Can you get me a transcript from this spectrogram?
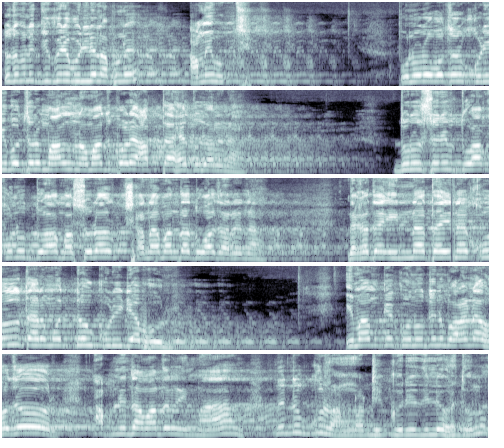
তো তুমি কী করে বললেন আপনি? আমি বলছি, পনেরো বছর, কুড়ি বছর মাল নমাজ পড়ে আত্মা হেতু জানে না। দুরু শরীফ দোয়া কোনো দোয়া মাসুরা সানাবান্দা দোয়া জানে না। দেখা যায়, ইন্না তাই না কুল, তার মধ্যেও কুড়িটা ভুল। ইমামকে কোনোদিন বলে না, হজর, আপনি তো আমাদের ইমাম একটু রান্না ঠিক করে দিলে হতো না।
